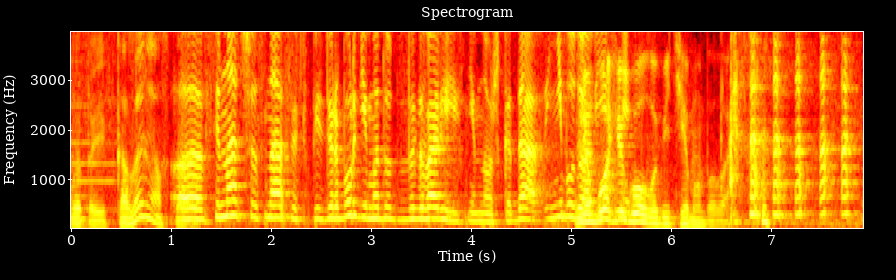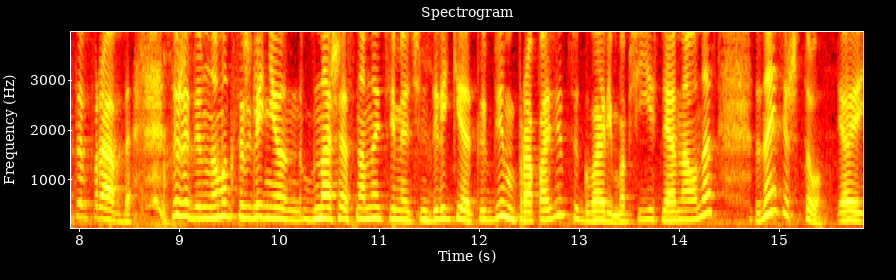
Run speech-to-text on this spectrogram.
в, этой в Казани Э, осталось. В 17-16 в Петербурге мы тут заговорились немножко. Да, не буду Любовь и объяснять. голуби тема была. Правда. Слушайте, но мы, к сожалению, в нашей основной теме очень далеки от любви. Мы про оппозицию говорим. Вообще, если она у нас... Знаете что? Э,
